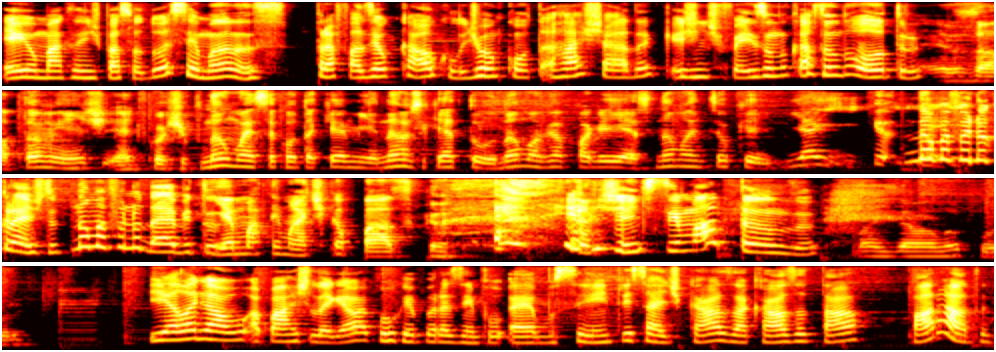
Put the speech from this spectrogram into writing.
Eu e o Max, a gente passou duas semanas pra fazer o cálculo de uma conta rachada que a gente fez um no cartão do outro. Exatamente. A gente ficou tipo, não, mas essa conta aqui é minha, não, essa aqui é tua, não, mas eu já paguei essa, não, mas não sei o quê. E aí? Não, mas foi no crédito. Não, mas foi no débito. E é matemática básica. E a gente se matando. Mas é uma loucura. E é legal. A parte legal é porque, por exemplo, é, você entra e sai de casa, a casa tá parada.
